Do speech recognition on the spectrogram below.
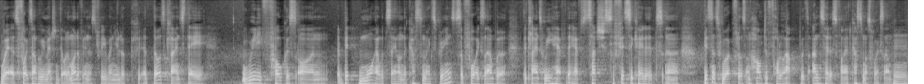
Whereas, for example, we mentioned the automotive industry, when you look at those clients, they really focus on a bit more, I would say, on the customer experience. So for example, the clients we have, they have such sophisticated uh, business workflows on how to follow up with unsatisfied customers, for example. Mm.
